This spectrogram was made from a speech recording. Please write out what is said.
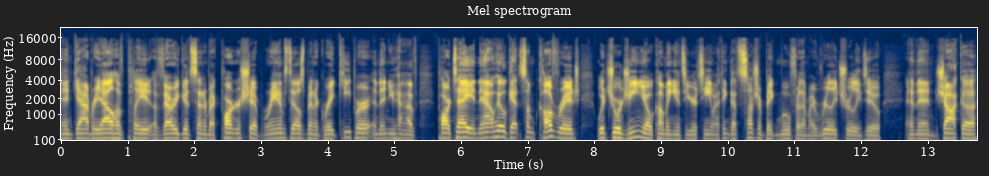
and Gabriel have played a very good center back partnership. Ramsdale's been a great keeper, and then you have Partey, and now he'll get some coverage with Jorginho coming into your team. I think that's such a big move for them. I really, truly do. And then Xhaka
